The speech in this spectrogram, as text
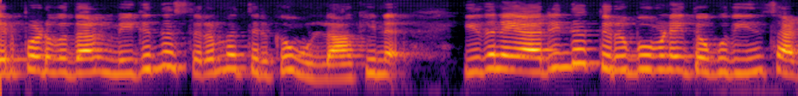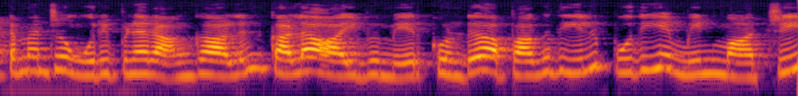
ஏற்படுவதால் மிகுந்த சிரமத்திற்கு உள்ளாகினர் இதனை அறிந்த திருபுவனை தொகுதியின் சட்டமன்ற உறுப்பினர் அங்காளன் கள ஆய்வு மேற்கொண்டு அப்பகுதியில் புதிய மின் மாற்றி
